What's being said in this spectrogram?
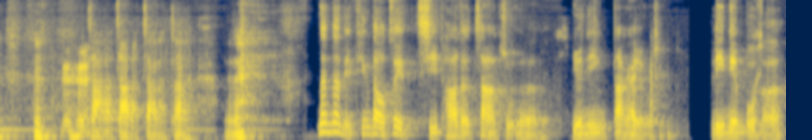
炸了炸了炸了炸了！那那你听到最奇葩的炸组的原因大概有什么？理念不合？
